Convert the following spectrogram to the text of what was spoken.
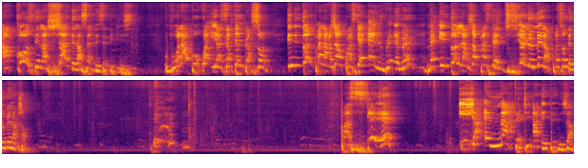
à cause de l'achat de la salle de cette église. Voilà pourquoi il y a certaines personnes, ils ne donnent pas l'argent parce qu'elles veulent eux-mêmes, mais ils donnent l'argent parce que Dieu le met la pression de donner l'argent. Parce que il y a un acte qui a été déjà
